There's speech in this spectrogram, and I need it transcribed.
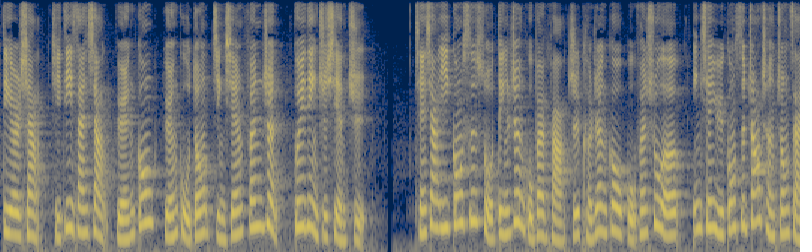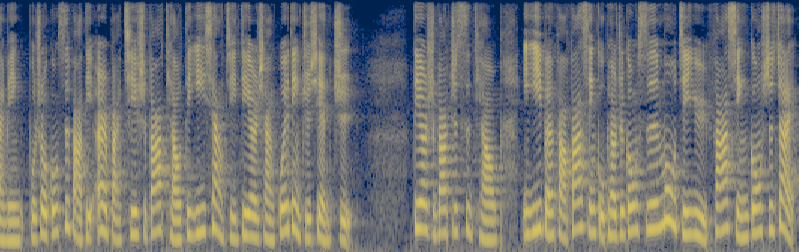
第二项及第三项员工、原股东仅先分认规定之限制。前项依公司锁定认股办法之可认购股份数额，应先于公司章程中载明，不受公司法第二百七十八条第一项及第二项规定之限制。第二十八之四条，以依本法发行股票之公司募集与发行公司债，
